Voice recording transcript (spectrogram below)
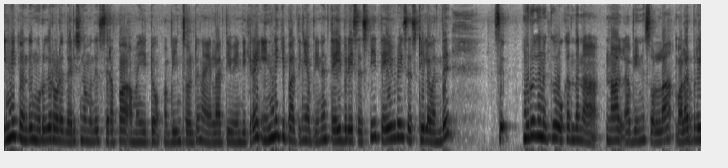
இன்றைக்கி வந்து முருகரோட தரிசனம் வந்து சிறப்பாக அமையட்டும் அப்படின்னு சொல்லிட்டு நான் எல்லாத்தையும் வேண்டிக்கிறேன். இன்றைக்கி பார்த்தீங்க அப்படின்னா தேய்பிரை சஷ்டி. தேய்பிரை சஷ்டியில் வந்து முருகனுக்கு உகந்த நா நாள் அப்படின்னு சொல்லலாம். வளர்பிறை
